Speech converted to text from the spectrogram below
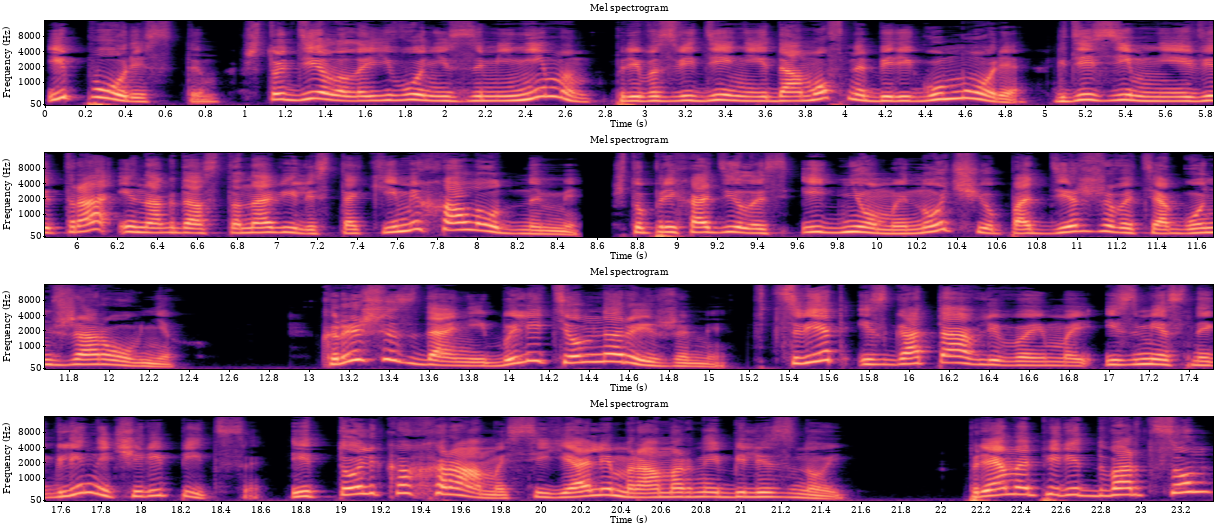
и пористым, что делало его незаменимым при возведении домов на берегу моря, где зимние ветра иногда становились такими холодными, что приходилось и днем, и ночью поддерживать огонь в жаровнях. Крыши зданий были темно-рыжими, в цвет изготавливаемой из местной глины черепицы, и только храмы сияли мраморной белизной. Прямо перед дворцом,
